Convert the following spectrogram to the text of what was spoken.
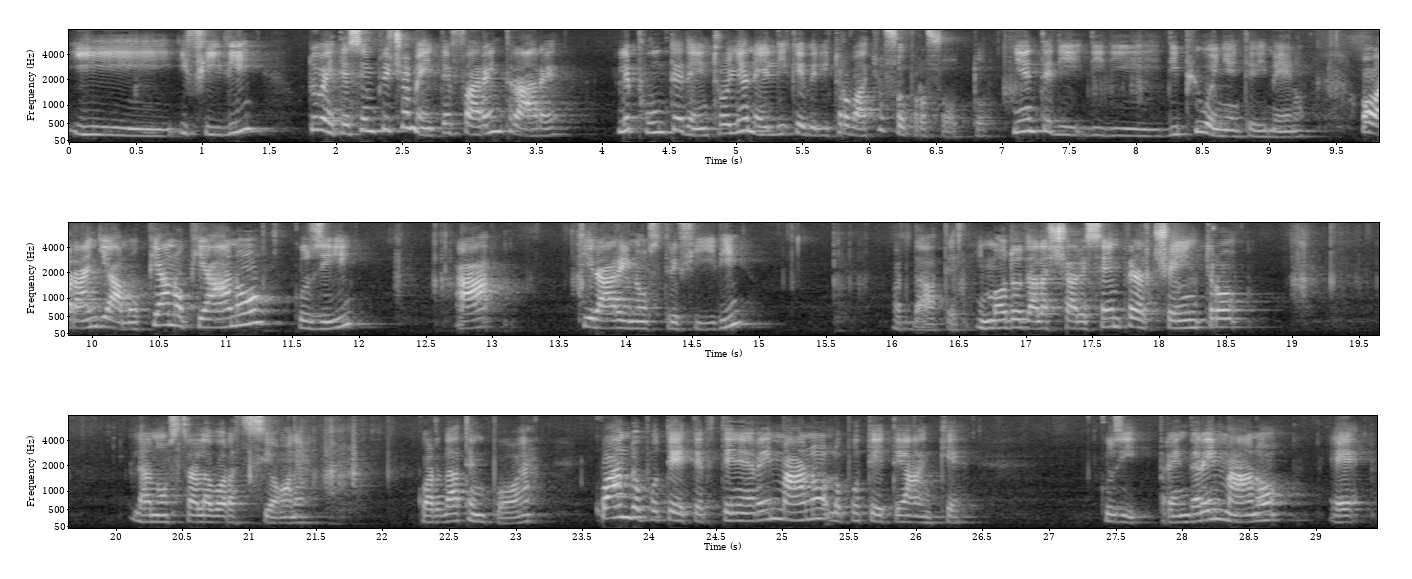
i, i fili dovete semplicemente fare entrare le punte dentro gli anelli che vi ritrovate o sopra o sotto. Niente di, di, di, di più e niente di meno. Ora andiamo piano piano così a tirare i nostri fili. Guardate in modo da lasciare sempre al centro la nostra lavorazione. Guardate un po' eh. quando potete tenere in mano lo potete anche così prendere in mano e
